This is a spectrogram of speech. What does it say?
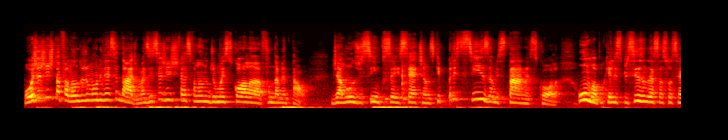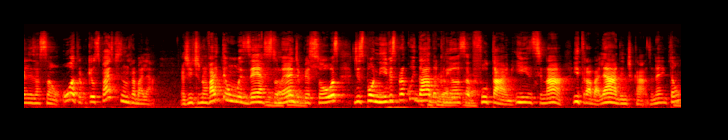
Hoje a gente está falando de uma universidade, mas e se a gente estivesse falando de uma escola fundamental? De alunos de 5, 6, 7 anos que precisam estar na escola. Uma, porque eles precisam dessa socialização. Outra, porque os pais precisam trabalhar. A gente não vai ter um exército né, de pessoas disponíveis para cuidar pra da criança é. full time e ensinar e trabalhar dentro de casa, né? Então,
